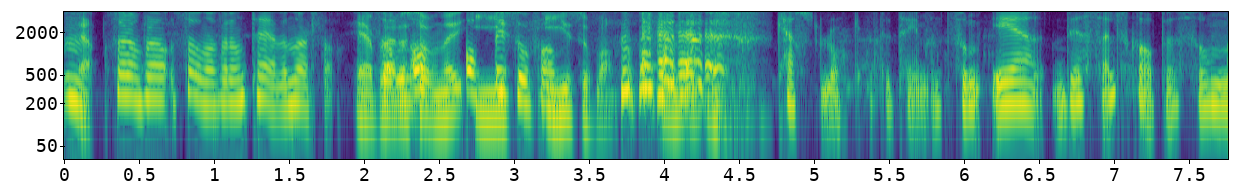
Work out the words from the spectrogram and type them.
Mm. Ja. Så har han sovna foran TV-en, i hvert fall. Jeg pleier å sovne i, i, sofaen. I sofaen. Castle Rock Entertainment, som er det selskapet som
